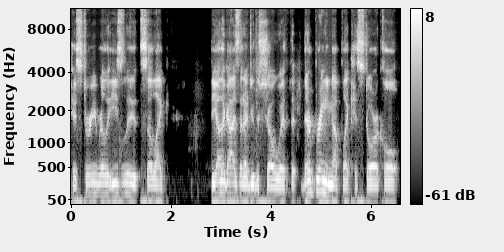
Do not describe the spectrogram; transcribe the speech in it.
history really easily so like the other guys that i do the show with they're bringing up like historical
